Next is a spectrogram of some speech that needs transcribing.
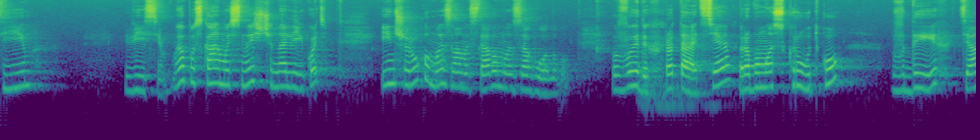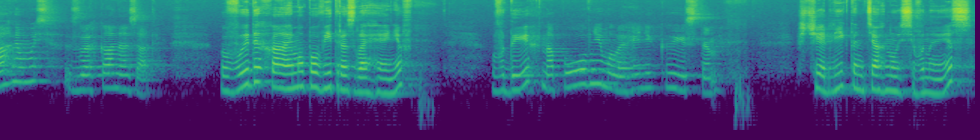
Сім. Вісім. Ми опускаємось нижче на лікоть. Іншу руку ми з вами ставимо за голову. Видих, ротація. Робимо скрутку. Вдих. Тягнемось злегка назад. Видихаємо повітря з легенів. Вдих, наповнюємо легені кистем. Ще ліктем тягнусь вниз.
